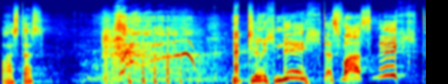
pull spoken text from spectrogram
war es das? Natürlich nicht, das war es nicht.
